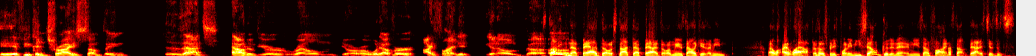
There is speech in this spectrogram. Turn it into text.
If you can try something that's out of your realm or, or whatever, I find it, you know, uh, It's not even uh, that bad though. It's not that bad though. I mean, it's not like it. I mean, I, I laughed. I thought it was pretty funny. I mean, you sound good in it. I mean, you sound fine. It's not bad. It's just it's.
